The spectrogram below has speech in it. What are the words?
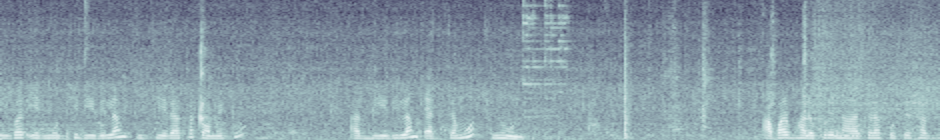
এইবার এর মধ্যে দিয়ে দিলাম কুচিয়ে রাখা টমেটো আর দিয়ে দিলাম এক চামচ নুন। আবার ভালো করে নাড়াচাড়া করতে থাকব।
